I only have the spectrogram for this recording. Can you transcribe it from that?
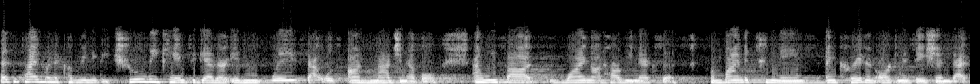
That's the time when the community truly came together in ways that was unimaginable. And we thought, why not Harvey Nexus? Combine the two names and create an organization that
